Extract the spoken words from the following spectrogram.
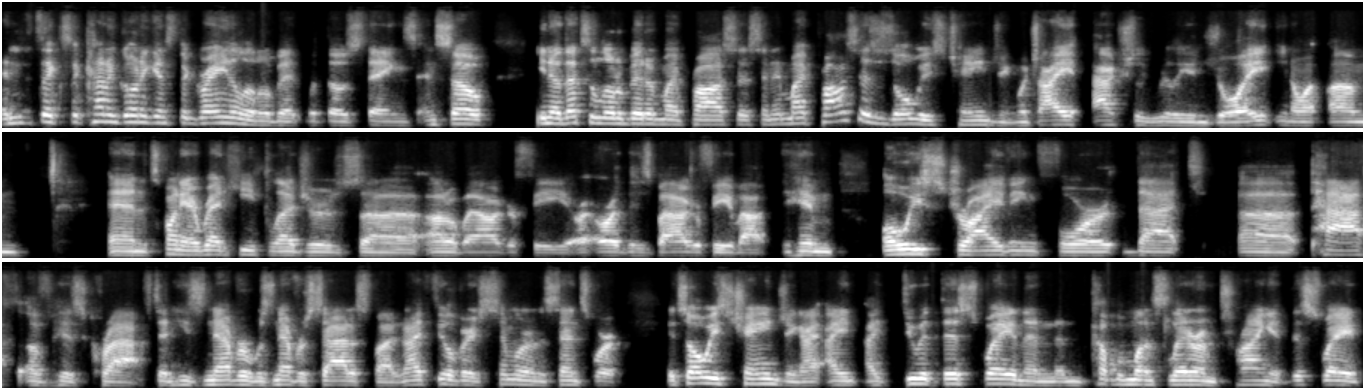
and it's like so kind of going against the grain a little bit with those things and so you know that's a little bit of my process and my process is always changing which i actually really enjoy you know um and it's funny i read heath ledger's uh, autobiography or, or his biography about him always striving for that uh, path of his craft. And he's never was never satisfied. And i feel very similar in the sense where it's always changing. I i, I do it this way and then a couple months later i'm trying it this way.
